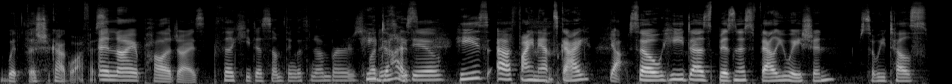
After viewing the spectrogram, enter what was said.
with the Chicago office. And I apologize. I feel like he does something with numbers. he what does. does he do? He's a finance guy. Yeah. So he does business valuation. So he tells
